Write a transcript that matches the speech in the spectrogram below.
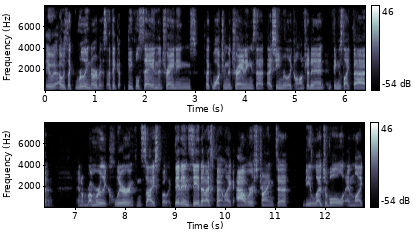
it, I was like really nervous. I think people say in the trainings, like watching the trainings, that I seem really confident and things like that, and I'm, I'm really clear and concise. But like they didn't see that I spent like hours trying to be legible, and like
